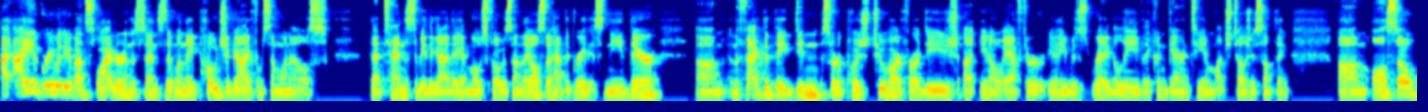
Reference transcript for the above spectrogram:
I, I agree with you about Swider in the sense that when they poach a guy from someone else, that tends to be the guy they have most focus on. They also have the greatest need there. Um, and the fact that they didn't sort of push too hard for Audige, uh, you know, after you know he was ready to leave, they couldn't guarantee him much. Tells you something. Um, also,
